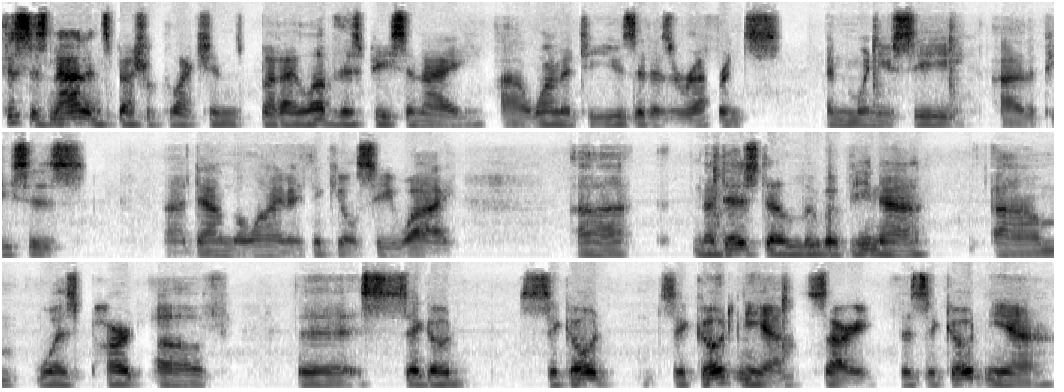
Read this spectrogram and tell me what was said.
This is not in special collections, but I love this piece and I uh, wanted to use it as a reference. And when you see uh, the pieces uh, down the line, I think you'll see why. Uh, Nadezhda Lubovina um, was part of the Zagodnia, sorry, the Zagodnia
